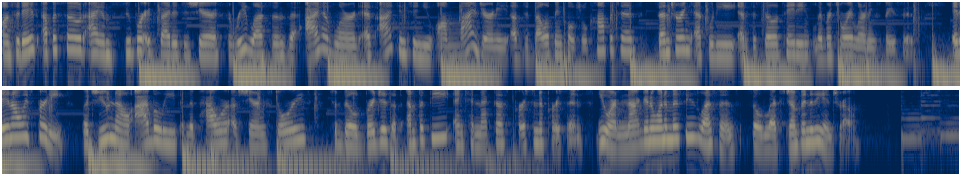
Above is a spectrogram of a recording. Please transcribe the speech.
On today's episode, I am super excited to share three lessons that I have learned as I continue on my journey of developing cultural competence, centering equity, and facilitating liberatory learning spaces. It ain't always pretty, but you know I believe in the power of sharing stories to build bridges of empathy and connect us person to person. You are not going to want to miss these lessons, so let's jump into the intro.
